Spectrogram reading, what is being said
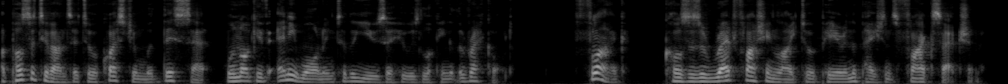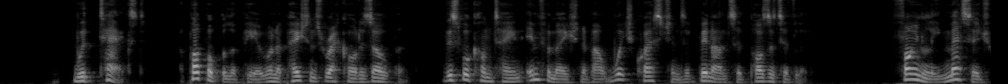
a positive answer to a question with this set will not give any warning to the user who is looking at the record. Flag causes a red flashing light to appear in the patient's flag section. With text, a pop-up will appear when a patient's record is open. This will contain information about which questions have been answered positively. Finally, message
